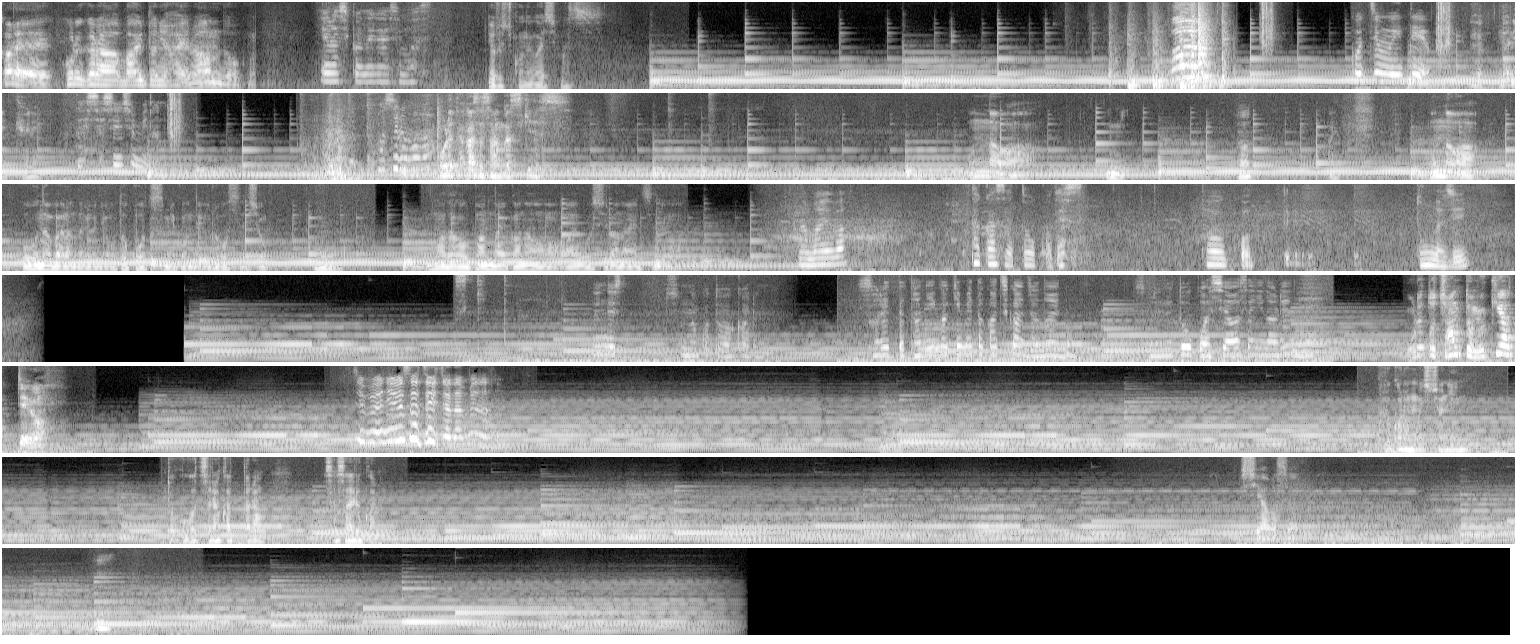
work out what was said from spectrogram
彼これからバイトに入る安藤君。よろしくお願いします。よろしくお願いします。こっち向いてよ。え何？急に。私写真趣味なの。忘れ物俺高瀬さんが好きです。女は海。あ女は大海原のように男を包み込んで潤すでしょ。まだわかんないかな愛を知らないやつには。名前は？高瀬東子です。東子ってどんな字？好きって。なんでそんなことわかるの？それって他人が決めた価値観じゃないの？それで東子は幸せになれんの？俺とちゃんと向き合ってよ。自分に嘘ついちゃダメなの？これからも一緒にいよう。どこが辛かったら支えるから。幸せ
